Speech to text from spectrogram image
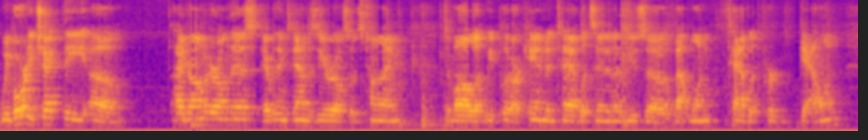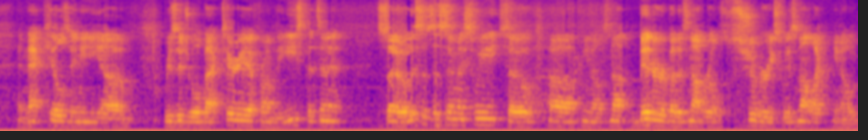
We've already checked the um, hydrometer on this. Everything's down to zero, so it's time to bottle it. We put our Campden tablets in, and I use uh, about one tablet per gallon, and that kills any uh, residual bacteria from the yeast that's in it. So this is a semi-sweet, so uh, you know it's not bitter, but it's not real sugary sweet. It's not like you know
